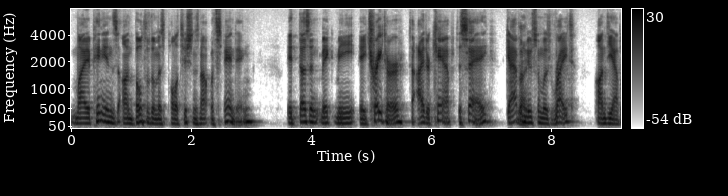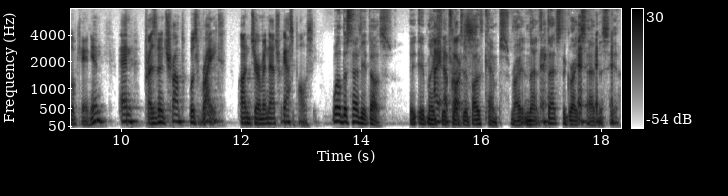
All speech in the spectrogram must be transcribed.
my opinions on both of them as politicians notwithstanding, it doesn't make me a traitor to either camp to say Gavin right. Newsom was right on Diablo Canyon and President Trump was right on German natural gas policy. Well, but sadly it does. It, it makes I, you a traitor to both camps, right? And that's that's the great sadness here,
